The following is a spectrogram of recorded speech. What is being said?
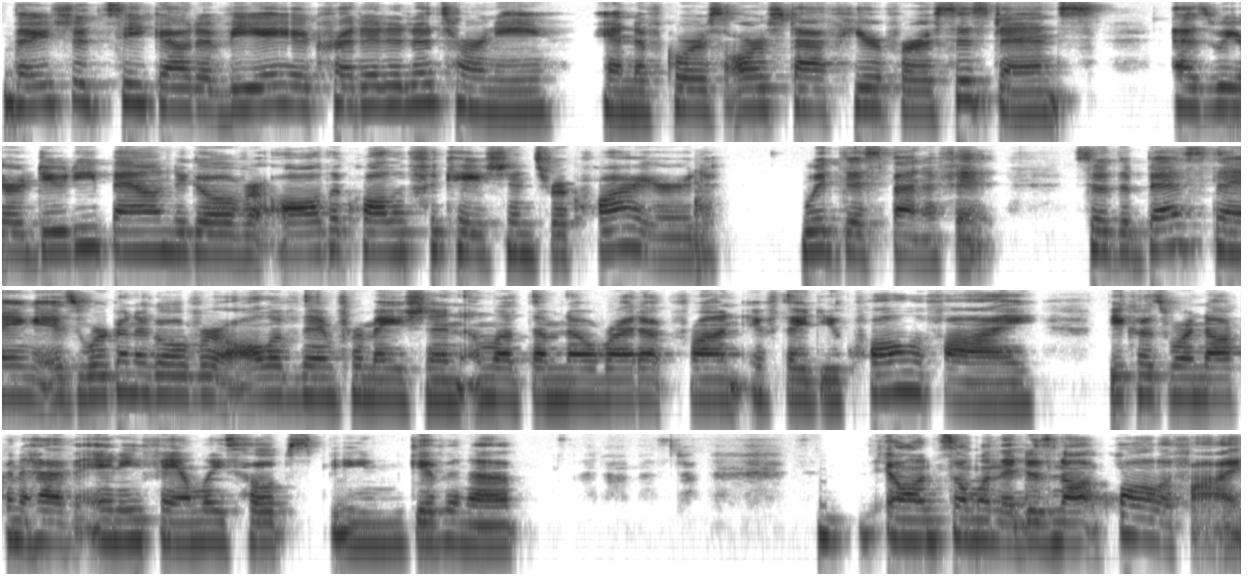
They should seek out a VA accredited attorney and, of course, our staff here for assistance, as we are duty bound to go over all the qualifications required with this benefit. So, the best thing is we're going to go over all of the information and let them know right up front if they do qualify because we're not going to have any family's hopes being given up on someone that does not qualify.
